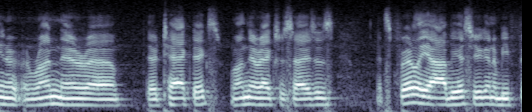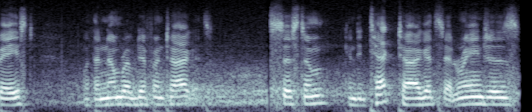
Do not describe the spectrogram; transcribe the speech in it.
run their, uh, their tactics, run their exercises, it's fairly obvious you're going to be faced with a number of different targets. The system can detect targets at ranges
